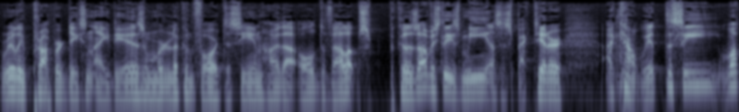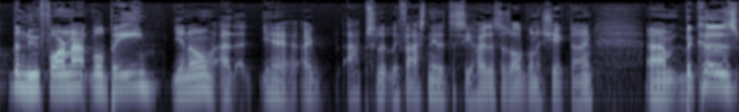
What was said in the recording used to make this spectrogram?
really proper, decent ideas, and we're looking forward to seeing how that all develops. Because obviously, as me as a spectator, I can't wait to see what the new format will be. You know, I, yeah, I'm absolutely fascinated to see how this is all going to shake down. Um, because,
